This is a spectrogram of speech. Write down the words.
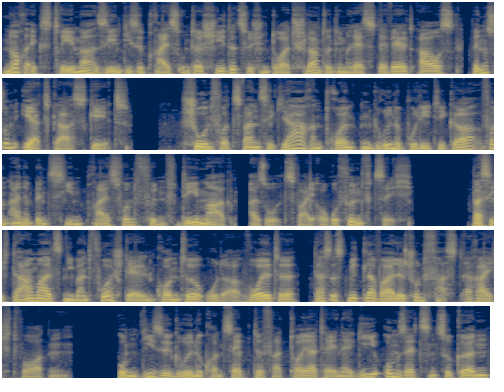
Noch extremer sehen diese Preisunterschiede zwischen Deutschland und dem Rest der Welt aus, wenn es um Erdgas geht. Schon vor 20 Jahren träumten grüne Politiker von einem Benzinpreis von 5 D-Mark, also 2,50 Euro. Was sich damals niemand vorstellen konnte oder wollte, das ist mittlerweile schon fast erreicht worden. Um diese grüne Konzepte verteuerter Energie umsetzen zu können,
